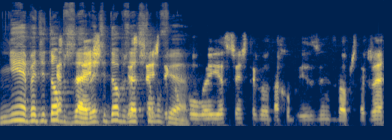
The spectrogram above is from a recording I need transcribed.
Nie, będzie dobrze, część- będzie dobrze, ja jest ci to część tej mówię. jest część tego dachu, jest więc dobrze. Także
